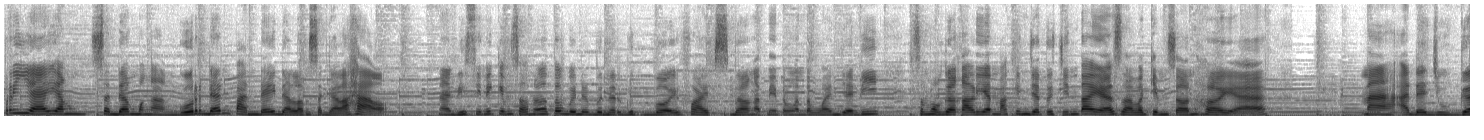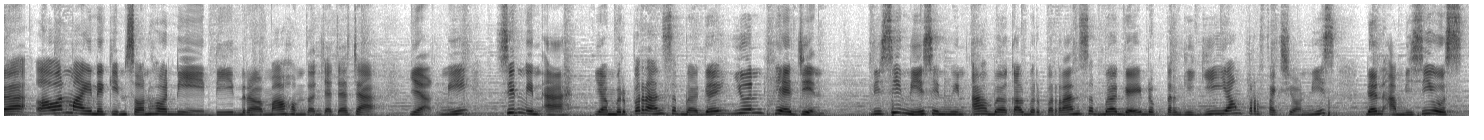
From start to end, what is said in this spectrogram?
pria yang sedang menganggur dan pandai dalam segala hal. Nah di sini Kim Son Ho tuh bener-bener good boy vibes banget nih teman-teman. Jadi semoga kalian makin jatuh cinta ya sama Kim Son Ho ya. Nah ada juga lawan mainnya Kim Son Ho nih di drama Hometown Cha-Cha-Cha yakni Shin Min Ah yang berperan sebagai Yoon Hye Jin di sini Shin Win Ah bakal berperan sebagai dokter gigi yang perfeksionis dan ambisius.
